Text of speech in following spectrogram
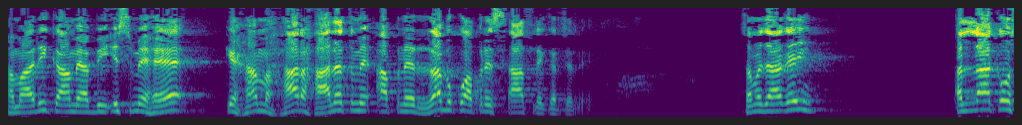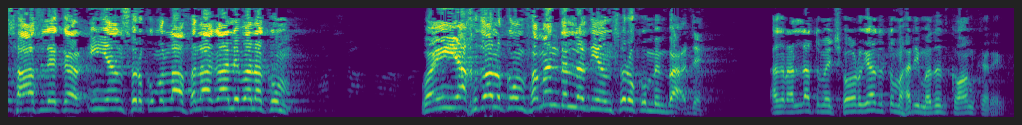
ہماری کامیابی اس میں ہے کہ ہم ہر حالت میں اپنے رب کو اپنے ساتھ لے کر چلیں۔ سمجھ آ گئی؟ اللہ کو ساتھ لے کر انسرکم اللہ فلا غالب لکم وہیں کم فمند اللہ انسر حکم بعد اگر اللہ تمہیں چھوڑ گیا تو تمہاری مدد کون کرے گا؟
